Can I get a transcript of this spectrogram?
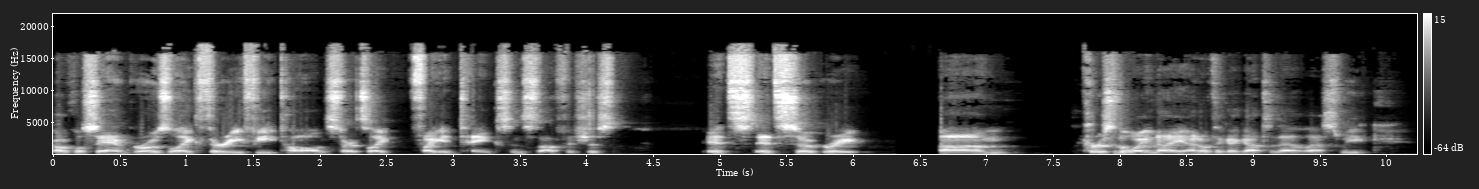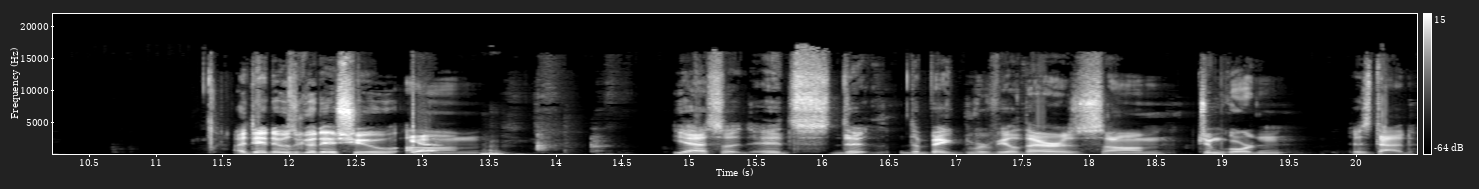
Uncle Sam grows like 30 feet tall and starts like fighting tanks and stuff. It's just it's it's so great. Um, Curse of the White Knight. I don't think I got to that last week. I did. It was a good issue. Yeah. Um Yeah, so it's the the big reveal there is um Jim Gordon is dead.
